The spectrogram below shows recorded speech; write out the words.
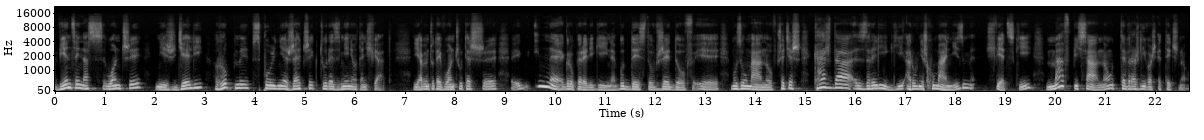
Więcej nas łączy niż dzieli. Róbmy wspólnie rzeczy, które zmienią ten świat. Ja bym tutaj włączył też y, inne grupy religijne, buddystów, Żydów, y, muzułmanów. Przecież każda z religii, a również humanizm świecki ma wpisaną tę wrażliwość etyczną.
